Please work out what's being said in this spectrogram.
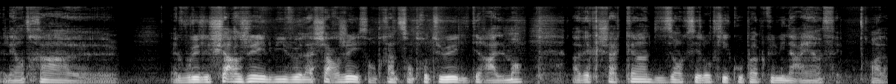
elle est en train, euh, elle voulait les charger, lui veut la charger. Ils sont en train de s'entretuer littéralement avec chacun disant que c'est l'autre qui est coupable, que lui n'a rien fait. Voilà.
